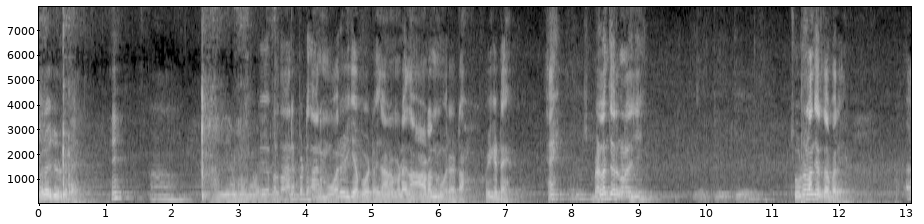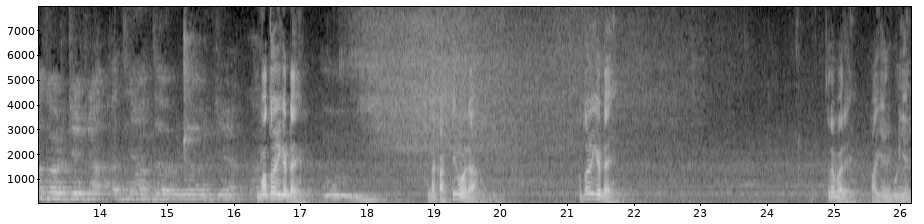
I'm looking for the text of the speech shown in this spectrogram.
മോര വെച്ച് കൊടുക്കട്ടെ? പ്രധാനപ്പെട്ട സാധനം മോര ഒഴിക്കാൻ പോട്ടെ. ഇതാണ് നമ്മുടെ നാടൻ മോര കേട്ടോ. ഒഴിക്കട്ടെ? ഏ? വെള്ളം ചേർക്കണോ ചേച്ചി? ചൂടുവെള്ളം ചേർത്താൽ പോരെ? മൊത്തം ഒഴിക്കട്ടെ? നല്ല കട്ടി മോരാ. പുത്തൊഴിക്കട്ടെ എത്ര ഇത്ര പോരെ. ബാക്കി എനിക്ക് കുടിക്കാൻ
